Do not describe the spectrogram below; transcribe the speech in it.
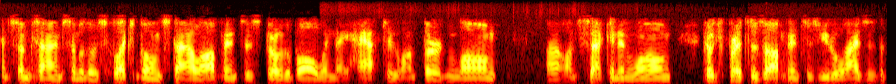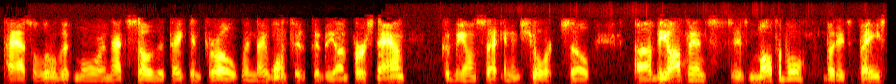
And sometimes some of those flex bone style offenses throw the ball when they have to on third and long, uh, on second and long. Coach Fritz's offenses utilizes the pass a little bit more, and that's so that they can throw when they want to. Could be on first down, could be on second and short. So uh, the offense is multiple, but it's based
